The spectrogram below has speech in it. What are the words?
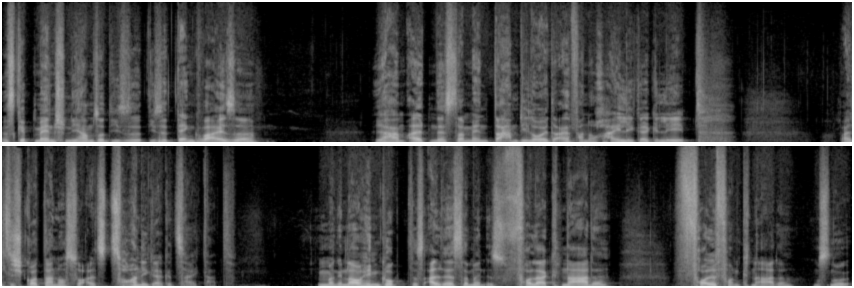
Es gibt Menschen, die haben so diese, diese Denkweise, ja, im Alten Testament, da haben die Leute einfach noch heiliger gelebt, weil sich Gott da noch so als zorniger gezeigt hat. Wenn man genau hinguckt, das Alte Testament ist voller Gnade, voll von Gnade. Muss nur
